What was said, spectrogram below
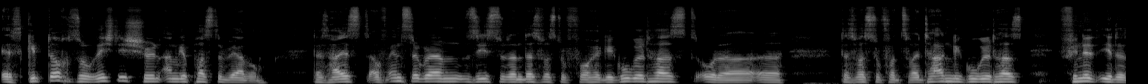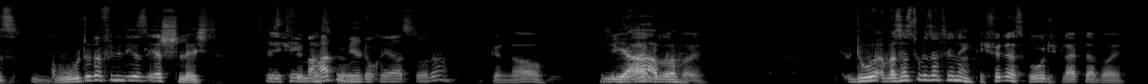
Es gibt doch so richtig schön angepasste Werbung. Das heißt, auf Instagram siehst du dann das, was du vorher gegoogelt hast oder äh, das, was du vor zwei Tagen gegoogelt hast, findet ihr das gut oder findet ihr es eher schlecht? Das ich Thema das hatten gut. wir doch erst, oder? Genau. Deswegen ja, aber. Dabei. Du, was hast du gesagt, Henning? Ich finde das gut, ich bleib dabei.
